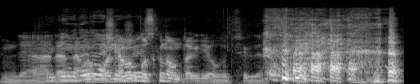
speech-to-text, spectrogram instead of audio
Да, Прикинь, да, на, это на выпускном так делают всегда.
